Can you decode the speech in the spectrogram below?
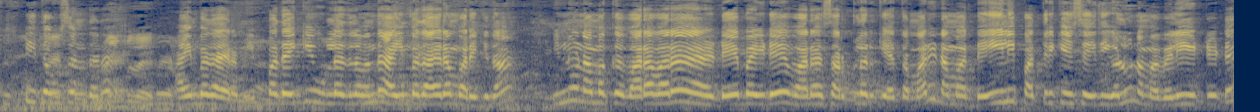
ஃபிஃப்டி தௌசண்ட் தானே? ஐம்பதாயிரம். இப்போதைக்கு உள்ளதில் வந்து ஐம்பதாயிரம் வரைக்கும் தான் இன்னும் நமக்கு வர வர டே பை டே வர சர்க்குலருக்கு ஏற்ற மாதிரி நம்ம டெய்லி பத்திரிகை செய்திகளும் நம்ம வெளியிட்டுட்டு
